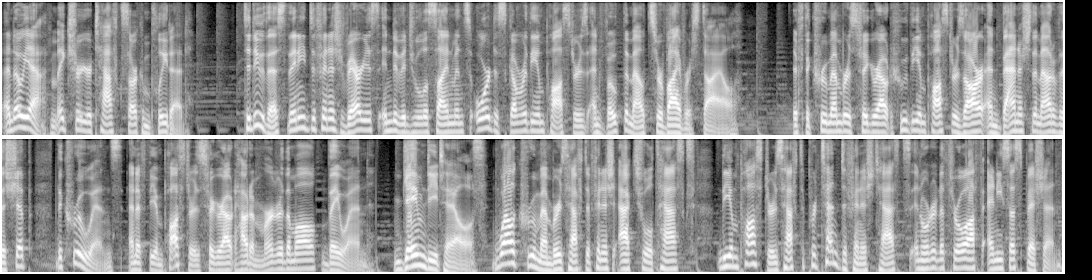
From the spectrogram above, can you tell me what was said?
And oh yeah, make sure your tasks are completed. To do this, they need to finish various individual assignments or discover the imposters and vote them out survivor style. If the crew members figure out who the imposters are and banish them out of the ship, the crew wins, and if the imposters figure out how to murder them all, they win. Game details. While crew members have to finish actual tasks, the imposters have to pretend to finish tasks in order to throw off any suspicion.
